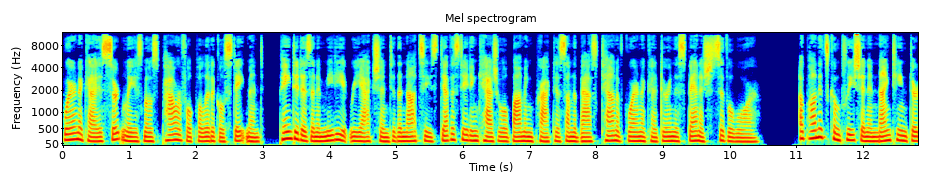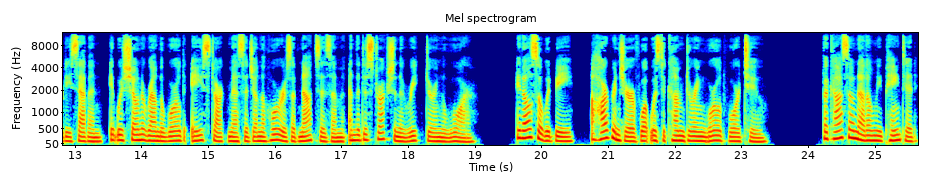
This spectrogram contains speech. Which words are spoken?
Guernica is certainly his most powerful political statement, painted as an immediate reaction to the Nazis' devastating casual bombing practice on the Basque town of Guernica during the Spanish Civil War. Upon its completion in 1937, it was shown around the world a stark message on the horrors of Nazism and the destruction that wreaked during the war. It also would be a harbinger of what was to come during World War II. Picasso not only painted,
